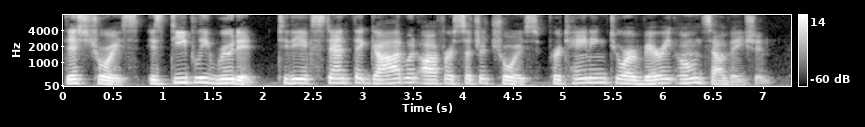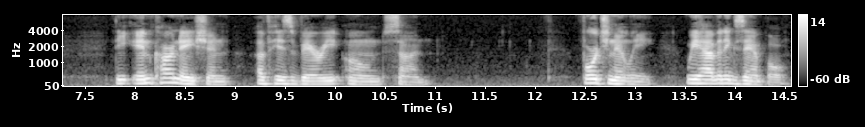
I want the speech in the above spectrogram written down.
This choice is deeply rooted to the extent that God would offer such a choice pertaining to our very own salvation, the incarnation of His very own Son. Fortunately, we have an example,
